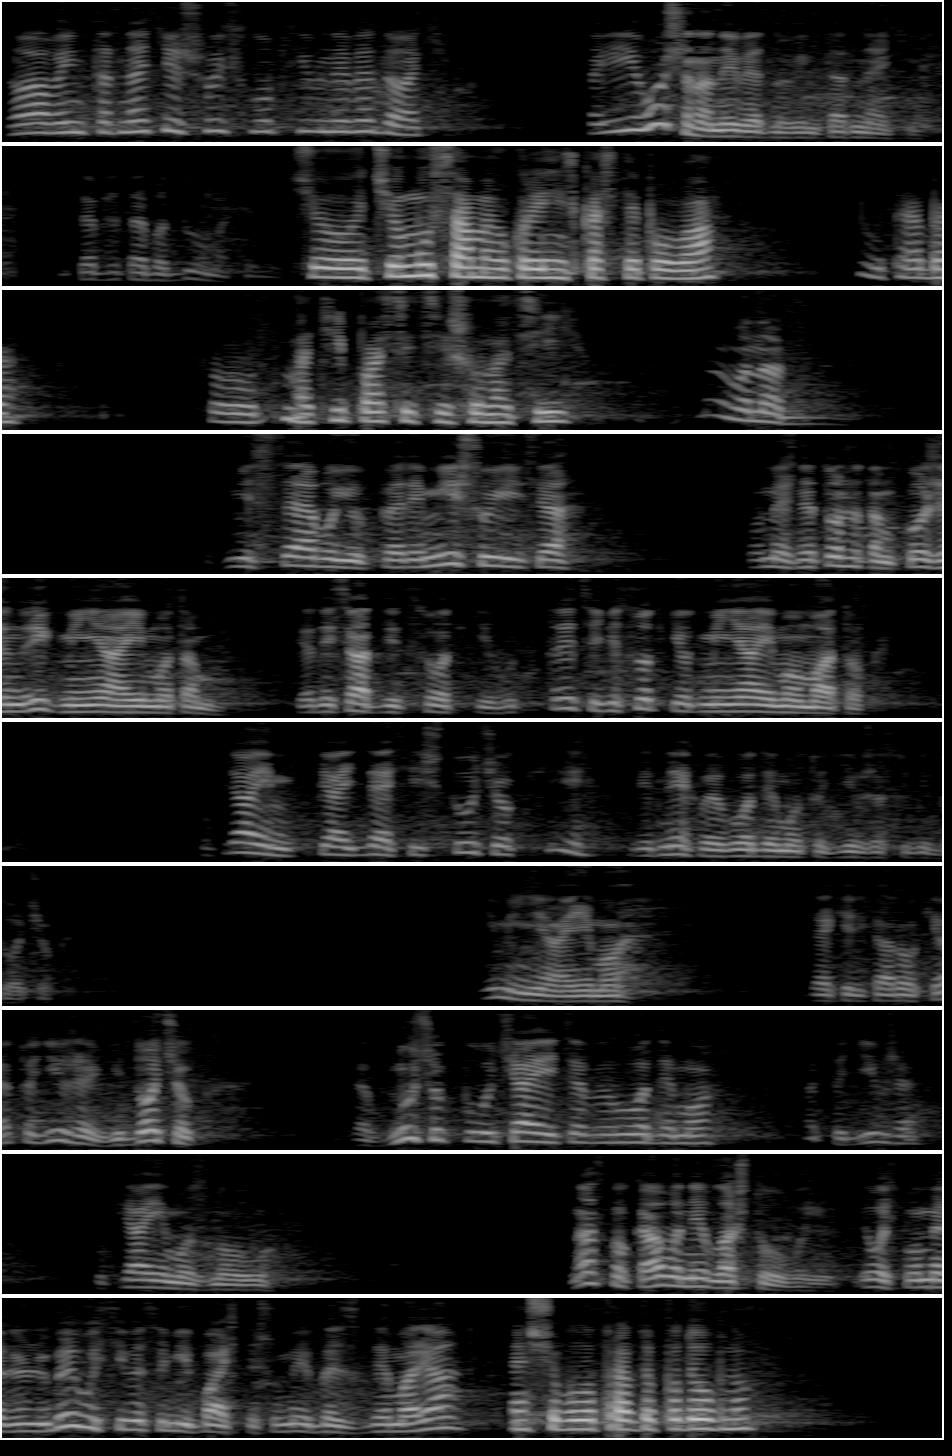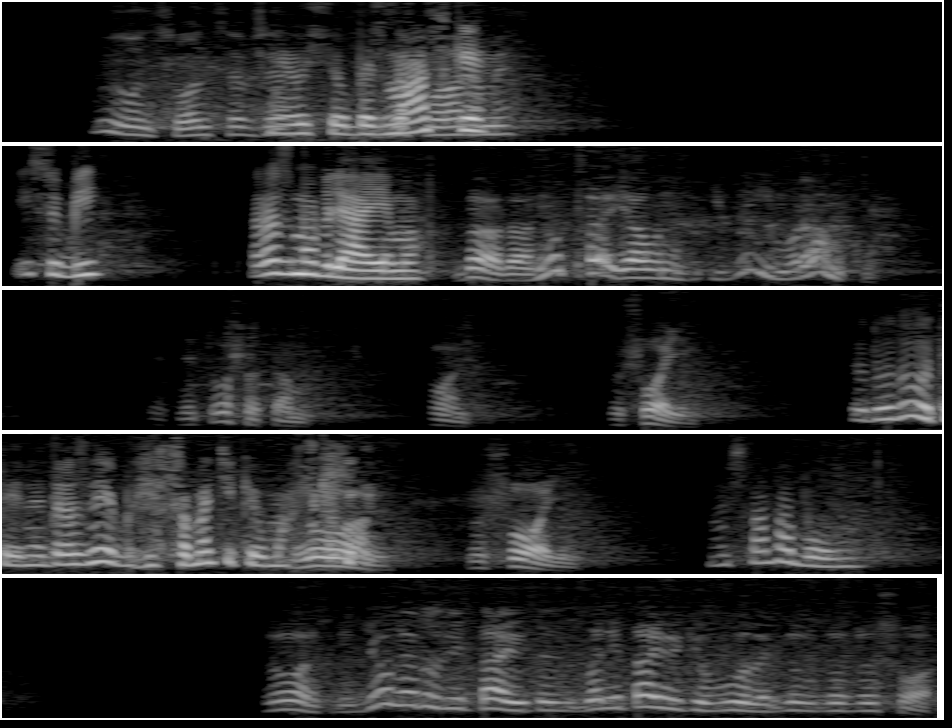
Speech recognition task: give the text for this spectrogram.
Да, в інтернеті щось хлопців не видать. Та і Єгошина не видно в інтернеті. Це вже треба думати. Чому саме українська степова у тебе? Що на тій пасіці, що на цій? Ну, вона з місцевою перемішується. Бо ми ж не то, що там кожен рік міняємо там 50%, 30% от міняємо маток. Купляємо 5-10 штучок і від них виводимо тоді вже собі дочок. І міняємо декілька років. А тоді вже від дочок, вже внучок, виходить, виводимо, а тоді вже купляємо знову. Нас поки вони влаштовують. І ось по миролюбивості ви самі бачите, що ми без димаря. Що було правдоподобно. Ну і вон сонце вже. І ось без маски. хмарами. І собі розмовляємо. Да, да. Ну та я вон і вийму рамку. Не то, що там. Вон. Ну що їм? Ду-ду-ду, ти не дразни, бо я сама тільки в масці. Ну вон. Ну що їм? Ну, слава Богу. Ну вон, бджоли розлітають, залітають у вулик, ну, ну, ну що?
